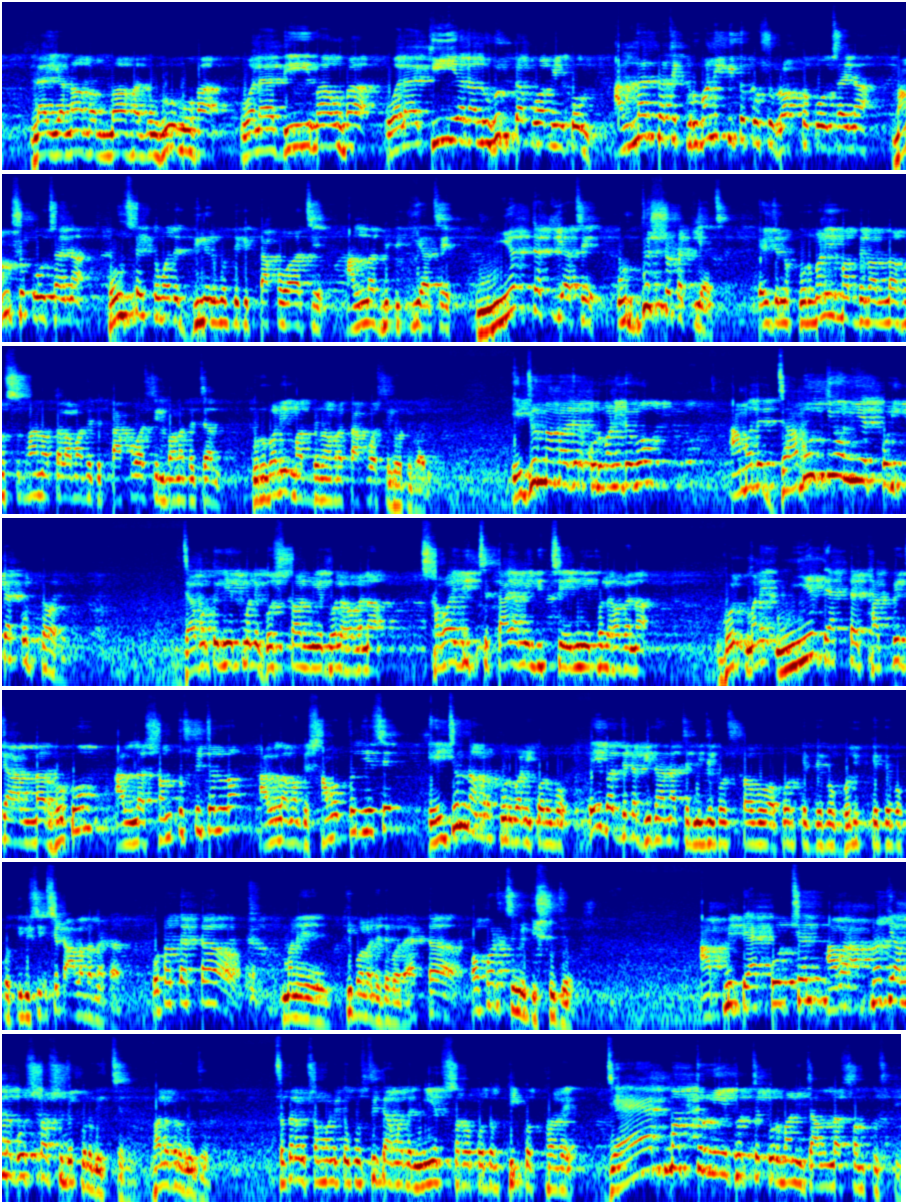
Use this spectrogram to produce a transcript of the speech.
মাংস পৌঁছায় না, পৌঁছায় তোমাদের মধ্যে কি আছে আল্লাহ কি আছে কি আছে, উদ্দেশ্যটা কি আছে? এই জন্য কুরবানির মাধ্যমে আল্লাহ সুবহানাহু আমাদেরকে বানাতে চান। কুরবানির মাধ্যমে আমরা তাকওয়াশীল হতে পারি। এই জন্য আমরা যারা কোরবানি দেব, আমাদের যাবতীয় নিয়ত পরিত্যাগ করতে হবে। যাবতীয় নিয়ত মানে খাওয়ার নিয়ত হলে হবে না, সবাই দিচ্ছে তাই আমি দিচ্ছি, এই নিয়ত হলে হবে না। মানে নিয়ত একটাই থাকবে যে আল্লাহর হুকুম, আল্লাহর সন্তুষ্টির জন্য আল্লাহ আমাকে সামর্থ্য দিয়েছে এই জন্য আমরা কোরবানি করব। এইবার যেটা বিধান আছে, নিজে গোস খাব অপরকে দেবো, গরিবকে দেবো, প্রতিবেশী, সেটা আলাদা ম্যাটার ওটা তো একটা মানে কি বলা যেতে পারে, একটা অপরচুনিটি সুযোগ। আপনি ত্যাগ করছেন, আবার আপনাকে আল্লাহ গোস করার সুযোগ করে দিচ্ছেন। ভালো করে বুঝুন। সুতরাং সম্মানিত উপস্থিতি, আমাদের নিয়ত সর্বপ্রথম ঠিক করতে হবে? যে একমাত্র নিয়ত হচ্ছে কোরবানি আল্লাহর সন্তুষ্টি।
